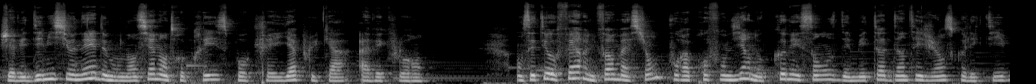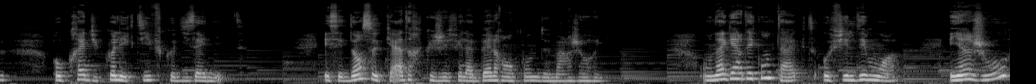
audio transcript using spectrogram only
J'avais démissionné de mon ancienne entreprise pour créer Yapluka avec Florent. On s'était offert une formation pour approfondir nos connaissances des méthodes d'intelligence collective auprès du collectif Co-Designit. Et c'est dans ce cadre que j'ai fait la belle rencontre de Marjorie. On a gardé contact au fil des mois, et un jour,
